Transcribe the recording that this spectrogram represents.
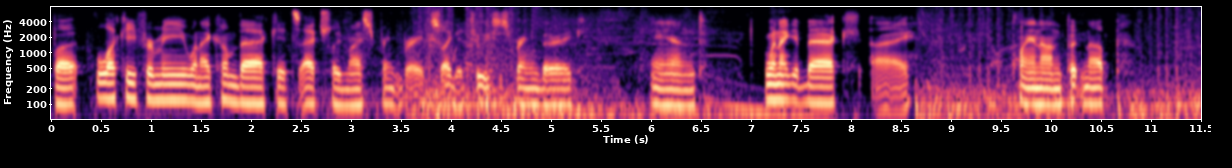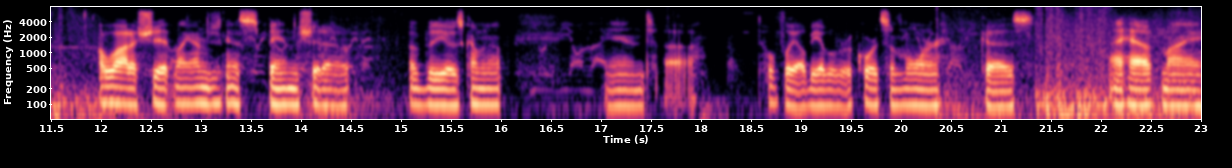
But lucky for me, when I come back, it's actually my spring break, so I get two weeks of spring break. And when I get back, I plan on putting up a lot of shit. Like I'm just gonna spam the shit out of videos coming up, and uh, hopefully I'll be able to record some more because I have my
